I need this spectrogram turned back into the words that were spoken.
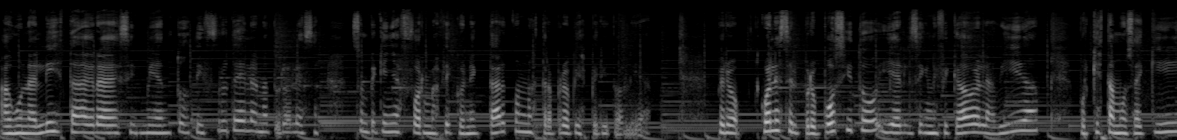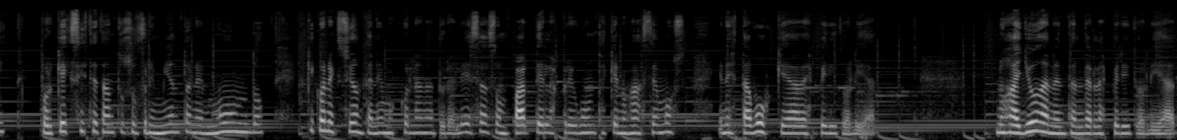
haga una lista de agradecimientos, disfrute de la naturaleza. Son pequeñas formas de conectar con nuestra propia espiritualidad. Pero, ¿cuál es el propósito y el significado de la vida? ¿Por qué estamos aquí? ¿Por qué existe tanto sufrimiento en el mundo? ¿Qué conexión tenemos con la naturaleza? Son parte de las preguntas que nos hacemos en esta búsqueda de espiritualidad. Nos ayudan a entender la espiritualidad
